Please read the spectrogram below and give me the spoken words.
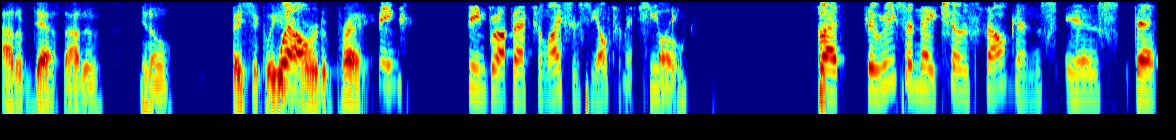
out of death, out of you know, basically Well, a bird of prey? Being being brought back to life is the ultimate healing. Oh. But the reason they chose falcons is that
